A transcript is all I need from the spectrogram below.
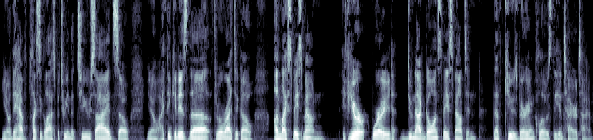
you know, they have plexiglass between the two sides. So, you know, I think it is the thrill ride to go. Unlike Space Mountain, if you're worried, do not go on Space Mountain. That queue is very enclosed the entire time.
